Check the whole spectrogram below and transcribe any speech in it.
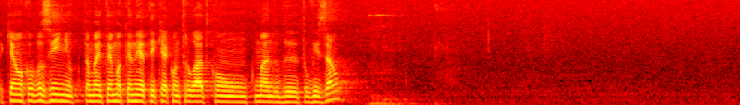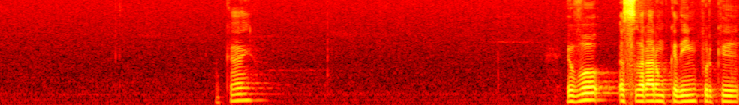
Aqui é um robozinho que também tem uma caneta e que é controlado com um comando de televisão. Ok. Eu vou acelerar um bocadinho porque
